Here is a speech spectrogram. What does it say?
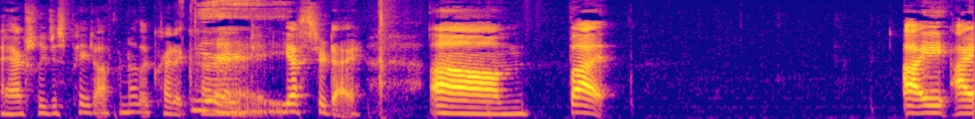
i actually just paid off another credit card Yay. yesterday um but I I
